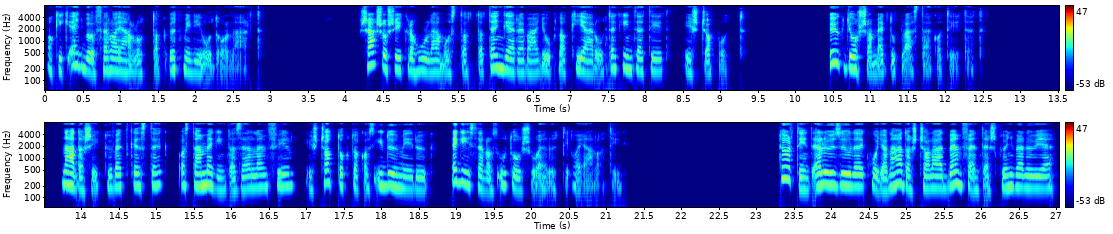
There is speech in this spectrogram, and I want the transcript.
akik egyből felajánlottak 5 millió dollárt. Sásosékra hullámoztatta tengerre vágyóknak kiáró tekintetét, és csapott. Ők gyorsan megduplázták a tétet. Nádaség következtek, aztán megint az ellenfél, és csattogtak az időmérők egészen az utolsó előtti ajánlatig. Történt előzőleg, hogy a nádas család benfentes könyvelője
